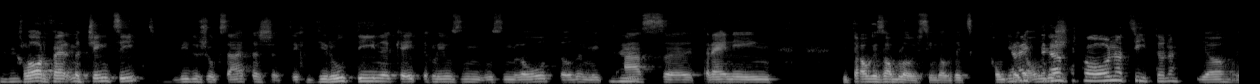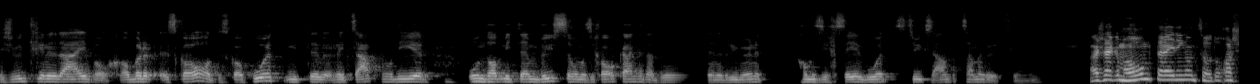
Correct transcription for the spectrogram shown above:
Mhm. Klar fehlt mir die Gymzeit, wie du schon gesagt hast. Die- Routine geht ein bisschen aus dem, aus dem Lot, oder? Mit Mhm. Essen, Training. Die Tagesabläufe sind halt jetzt Ja, komplett die anders. ganze Corona-Zeit, oder? Ja, ist wirklich nicht einfach. Aber es geht. Es geht gut mit dem Rezept von dir und halt mit dem Wissen, das man sich angehängt hat in diesen drei Monaten, kann man sich sehr gut das Zeug selber zusammenwürfeln. Weißt du, wegen dem Hometraining und so, du kannst,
